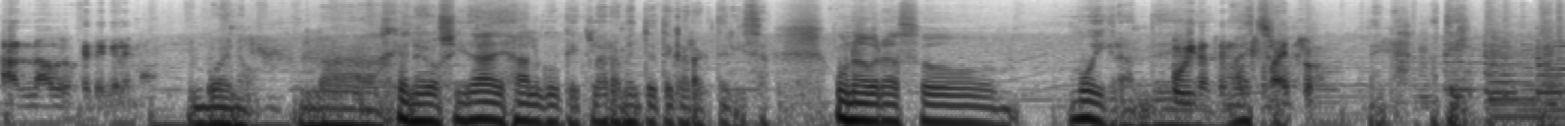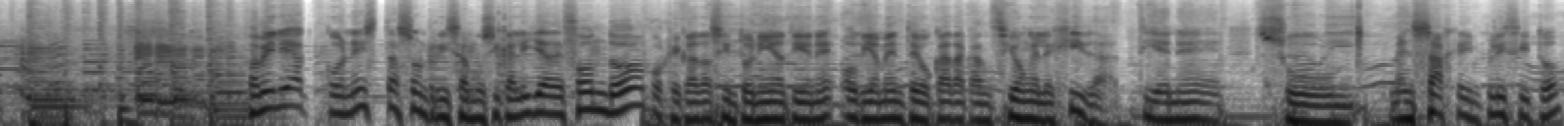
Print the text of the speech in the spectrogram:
al lado de los que te queremos. Bueno, la generosidad es algo que claramente te caracteriza. Un abrazo muy grande. Cuídate mucho, maestro. Venga, a ti. Familia, con esta sonrisa musicalilla de fondo, porque cada sintonía tiene, obviamente, o cada canción elegida tiene su mensaje implícito,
